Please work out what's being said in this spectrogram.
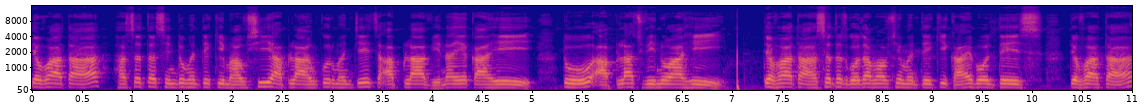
तेव्हा आता हसत सिंधू म्हणते की मावशी आपला अंकुर म्हणजेच आपला विनायक आहे. तो आपलाच विनू आहे. तेव्हा आता हसतच गोदा मावशी म्हणते की काय बोलतेस? तेव्हा आता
